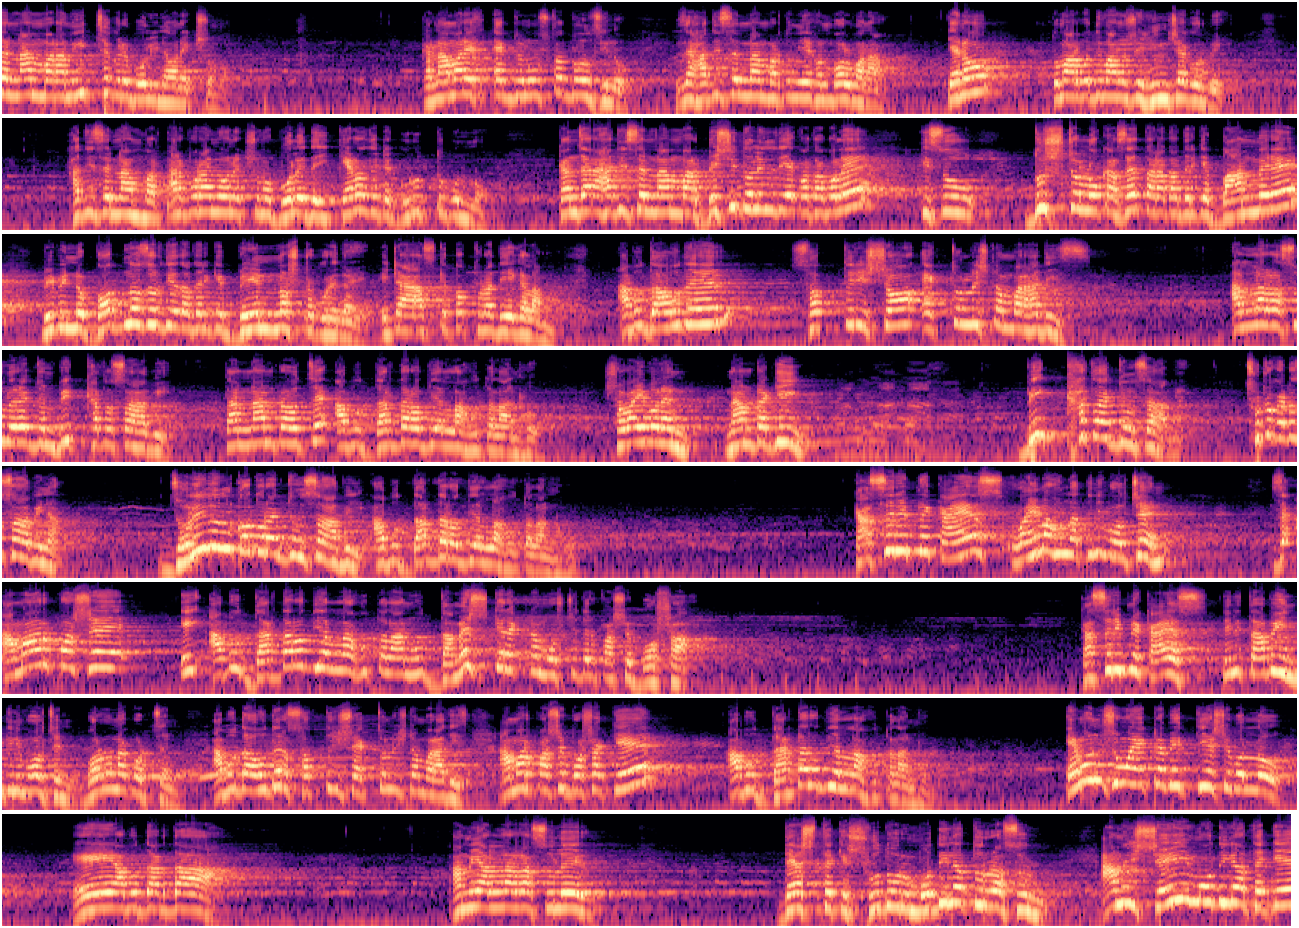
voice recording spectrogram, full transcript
Number আমি ইচ্ছা করে বলি না অনেক সময়। কারণ আমার একজন উস্তাদ বলছিল যে, হাদিসের নাম্বার তুমি এখন বলবা না। কেন? তোমার প্রতি মানুষে হিংসা করবে। হাদিসের নাম্বার, তারপর আমি অনেক সময় বলে দেই কেন যেটা গুরুত্বপূর্ণ। কারণ যারা হাদিসের নাম্বার বেশি দলিল দিয়ে কথা বলে, কিছু দুষ্ট লোক আছে, তারা তাদেরকে বান মেরে বিভিন্ন বদনজর দিয়ে তাদেরকে ব্রেন নষ্ট করে দেয়। এটা আজকে তথ্যটা দিয়ে গেলাম। আবু দাউদের ছত্রিশশো একচল্লিশ নম্বর হাদিস। আল্লাহ রাসুলের একজন বিখ্যাত সাহাবি, তার নামটা হচ্ছে আবু দারদারদি আল্লাহ তালানহ সবাই বলেন, নামটা কি? বিখ্যাত একজন সাহাবি, ছোটখাটো সাহাবি না, জলিলুল কদর একজন সাহাবি, আবু দারদারদি আল্লাহ তালানহ কাসির ইবনে কায়েস রহিমাহুল্লাহ তিনি বলছেন যে, আমার পাশে এই আবু দারদারদি আল্লাহ তালানহু দামেস্কের একটা মসজিদের পাশে বসা। কাসির ইবনে কায়েস, তিনি তাবিন, তিনি বলছেন, বর্ণনা করছেন, আবু দাউদের ছত্রিশশো একচল্লিশ নম্বর আদিস আমার পাশে বসা কে? আবু দারদার রদি আল্লাহ তালানহু এমন সময় একটা ব্যক্তি এসে বলল, এ আবু দারদা, আমি আল্লাহ রাসুলের দেশ থেকে সুদূর মদিনাতুর রাসুল। আমি সেই মদিনা থেকে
